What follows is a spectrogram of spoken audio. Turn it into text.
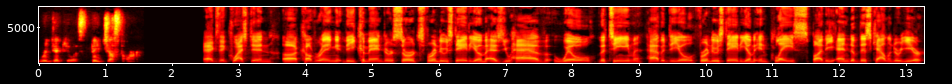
ridiculous. They just aren't. Exit question uh, covering the commander search for a new stadium as you have. Will the team have a deal for a new stadium in place by the end of this calendar year?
